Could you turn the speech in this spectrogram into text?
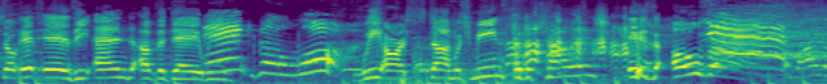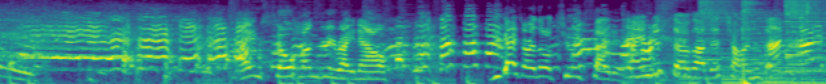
so it is the end of the day. We Thank the Lord. we are stuck, which means that the challenge is over. Finally. I am so hungry right now. You guys are a little too excited. I am just so glad this challenge is over. I'm glad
